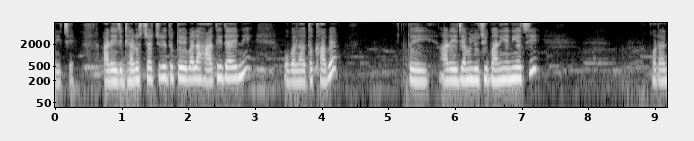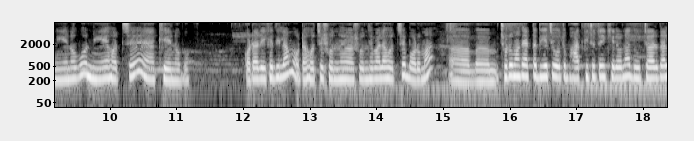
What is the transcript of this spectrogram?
নিচে। আর এই যে ঢ্যাঁড়স চচ্চড়ি তো কেউ এবেলা হাতই দেয়নি, ওবেলা হয়তো খাবে। তো এই, আর এই যে আমি লুচি বানিয়ে নিয়েছি। কটা নিয়ে নেব? নিয়ে হচ্ছে খেয়ে নেব। কটা রেখে দিলাম, ওটা হচ্ছে সন্ধে, সন্ধেবেলা হচ্ছে বড় মা। ছোটো মাকে একটা দিয়েছে, ও তো ভাত কিছুতেই খেলো না দু চার গাল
